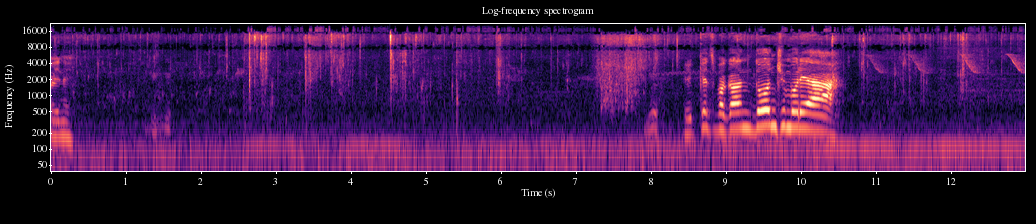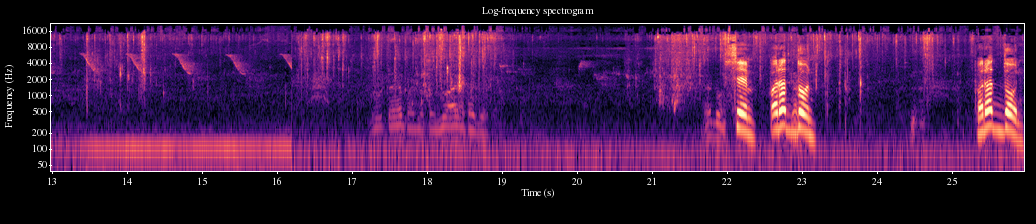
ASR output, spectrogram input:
काही नाही. एकच पगान दोन चिंबोऱ्या. सेम परत दोन. परत दोन.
